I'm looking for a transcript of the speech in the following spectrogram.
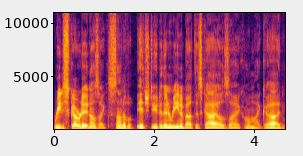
rediscovered it and I was like, son of a bitch, dude. And then reading about this guy, I was like, oh my god.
